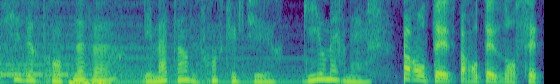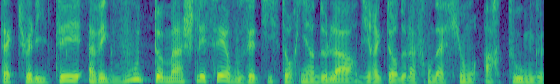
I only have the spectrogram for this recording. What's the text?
6h30, 9h, les matins de France Culture. Guillaume Erner. Parenthèse, parenthèse dans cette actualité avec vous, Thomas Schlesser. Vous êtes historien de l'art, directeur de la fondation Artung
